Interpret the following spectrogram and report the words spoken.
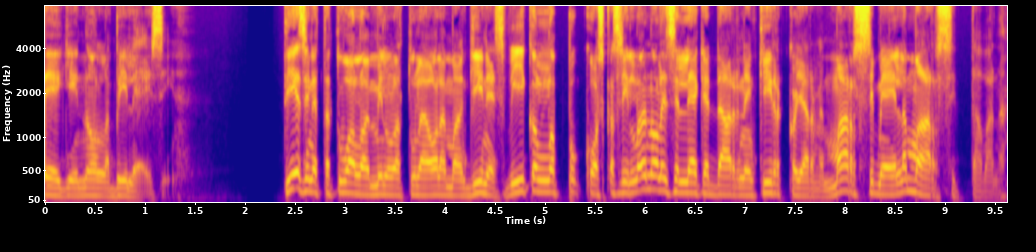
TJ0-bileisiin. Tiesin, että tuolloin minulla tulee olemaan Guinness viikonloppu, koska silloin oli se legendaarinen Kirkkojärven marssi meillä marssittavana.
